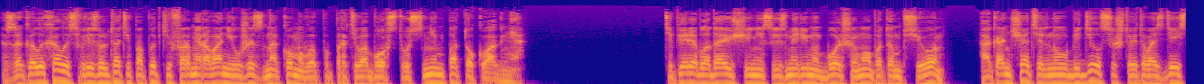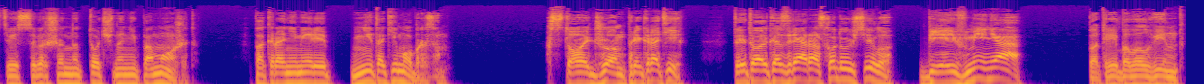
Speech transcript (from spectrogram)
заколыхалось в результате попытки формирования уже знакомого по противоборству с ним потоку огня. Теперь обладающий несоизмеримо большим опытом псион окончательно убедился, что это воздействие совершенно точно не поможет. По крайней мере, не таким образом. «Стой, Джон, прекрати! Ты только зря расходуешь силу! Бей в меня!» — потребовал Винт.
